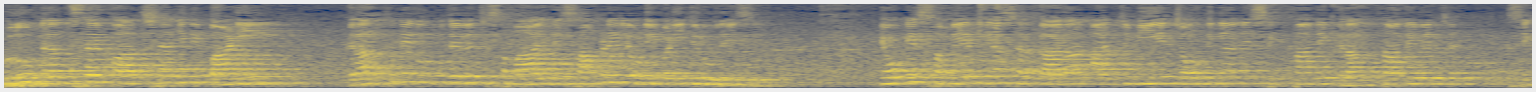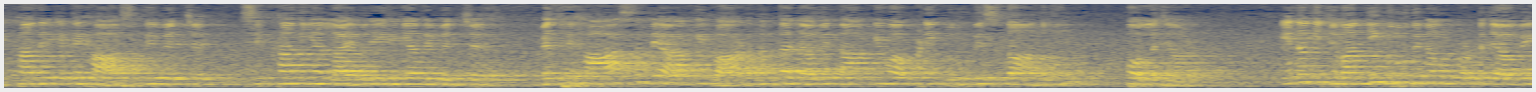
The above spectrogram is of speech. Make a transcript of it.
ਗੁਰੂ ਗ੍ਰੰਥ ਸਾਹਿਬ ਪਾਤਸ਼ਾਹ ਜੀ ਦੀ ਬਾਣੀ ਗ੍ਰੰਥ ਦੇ ਰੂਪ ਦੇ ਵਿੱਚ ਸਮਾਜ ਦੇ ਸਾਹਮਣੇ ਲਿਆਉਣੀ ਬੜੀ ਜ਼ਰੂਰੀ ਸੀ। ਕਿਉਂਕਿ ਸਮੇਂ ਦੀਆਂ ਸਰਕਾਰਾਂ ਅੱਜ ਵੀ ਇਹ ਚਾਹੁੰਦੀਆਂ ਨੇ ਸਿੱਖਾਂ ਦੇ ਗ੍ਰੰਥਾਂ ਦੇ ਵਿੱਚ, ਸਿੱਖਾਂ ਦੇ ਇਤਿਹਾਸ ਦੇ ਵਿੱਚ, ਸਿੱਖਾਂ ਦੀਆਂ ਲਾਇਬ੍ਰੇਰੀਆਂ ਦੇ ਵਿੱਚ ਮਿਥਿਹਾਸ ਲਿਆ ਕੇ ਵਾੜ ਦਿੱਤਾ ਜਾਵੇ ਤਾਂ ਕਿ ਉਹ ਆਪਣੇ ਗੁਰੂ ਦੇ ਸਿਧਾਂਤ ਨੂੰ ਭੁੱਲ ਜਾਣ। ਇਹਨਾਂ ਦੀ ਜਵਾਨੀ ਗੁਰੂ ਦੇ ਨਾਲ ਟੁੱਟ ਜਾਵੇ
